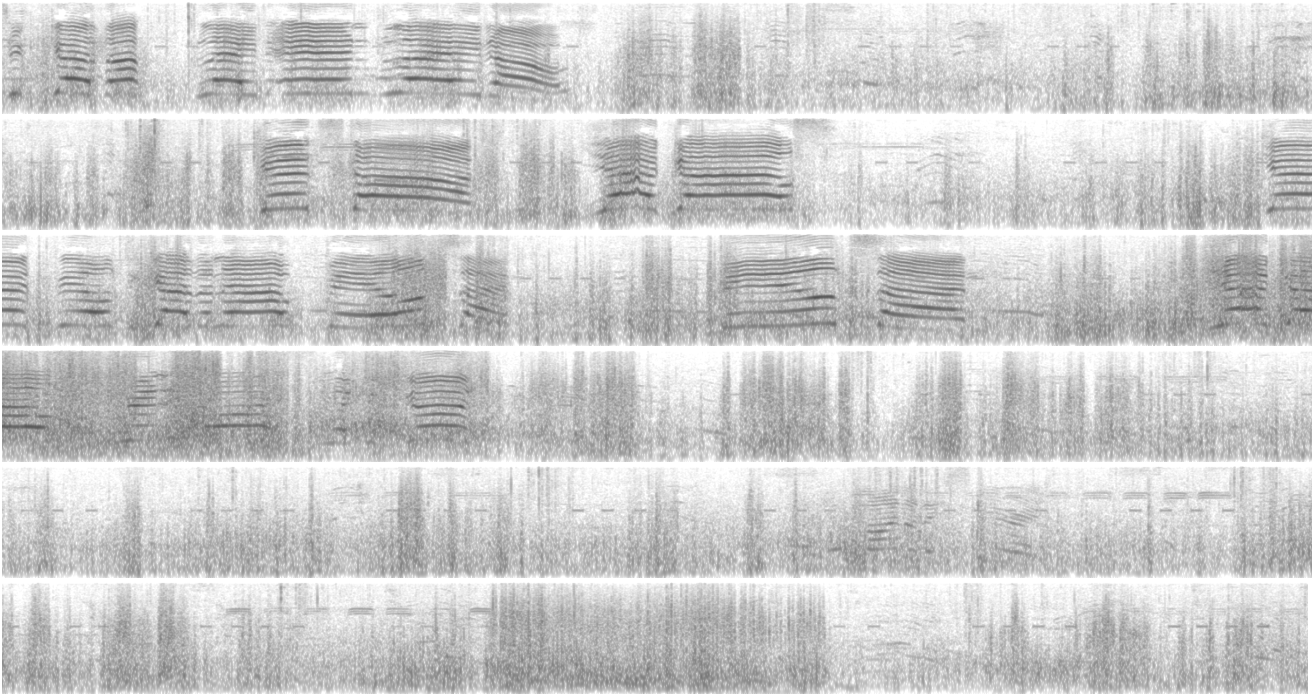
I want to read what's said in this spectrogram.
Together, blade in, blade out. Good stuff. Yeah, girls. Good. Build together now. Build, son. Build, son. Yeah, girls. Really nice. Looking good. What line are they steering?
